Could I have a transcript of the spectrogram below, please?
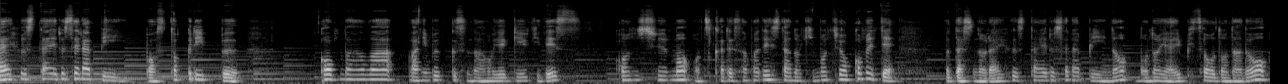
ライフスタイルセラピーポストクリップ。こんばんはワニブックスの青柳ゆきです。今週もお疲れ様でしたの気持ちを込めて私のライフスタイルセラピーのものやエピソードなどを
